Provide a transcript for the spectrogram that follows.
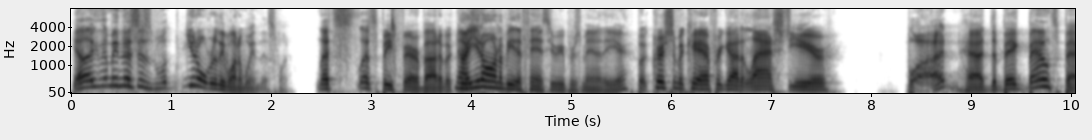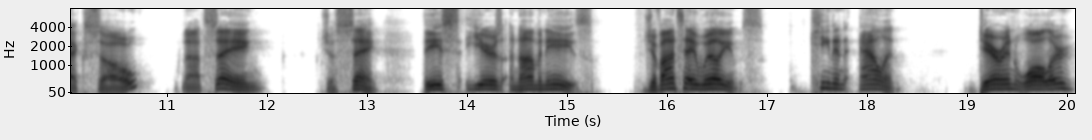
yeah. Like, I mean, this is you don't really want to win this one. Let's let's be fair about it. But No, Chris- you don't want to be the Fantasy Reapers Man of the Year. But Christian McCaffrey got it last year, but had the big bounce back. So, not saying, just saying. These year's nominees Javonte Williams, Keenan Allen, Darren Waller,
